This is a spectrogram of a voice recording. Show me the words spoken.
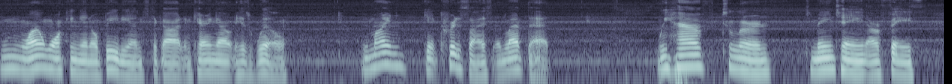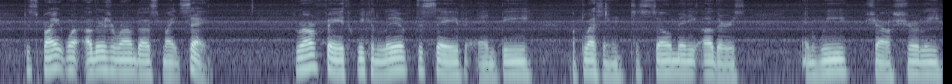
while walking in obedience to God and carrying out His will, we might get criticized and laughed at. We have to learn to maintain our faith despite what others around us might say. Through our faith, we can live to save and be a blessing to so many others, and we shall surely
